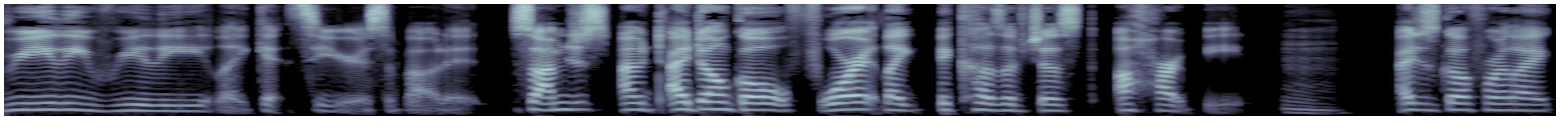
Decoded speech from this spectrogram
really, really like get serious about it. So I'm just, I'm, I don't go for it like because of just a heartbeat. Mm. I just go for like,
